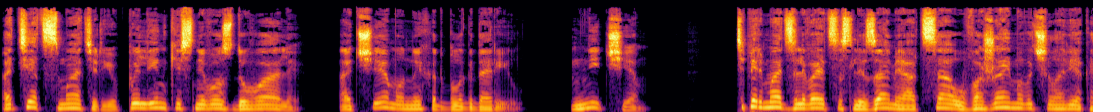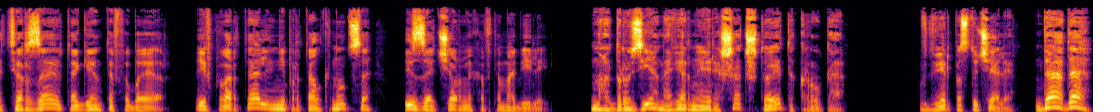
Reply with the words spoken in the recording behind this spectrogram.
Отец с матерью пылинки с него сдували. А чем он их отблагодарил? Ничем. Теперь мать заливается слезами, а отца, уважаемого человека, терзают агенты ФБР, и в квартале не протолкнуться из-за черных автомобилей. Но друзья, наверное, решат, что это круто. В дверь постучали. «Да, да!»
